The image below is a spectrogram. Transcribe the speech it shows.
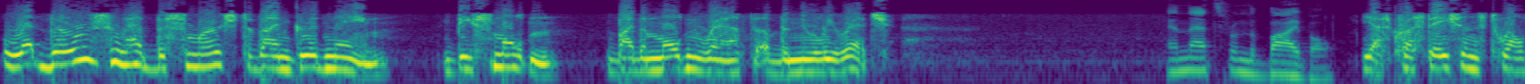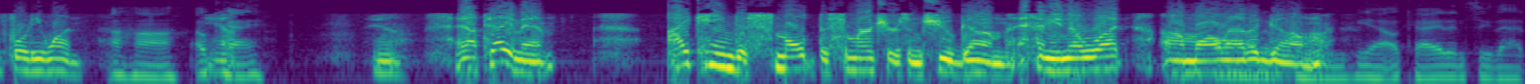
Let those who have besmirched thine good name be smolten by the molten wrath of the newly rich. And that's from the Bible. Yes, Crustaceans 1241. Uh huh. Okay. Yeah. And I'll tell you, man, I came to smolt besmirchers and chew gum, and you know what? I'm all out of gum. Um, yeah. Okay. I didn't see that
